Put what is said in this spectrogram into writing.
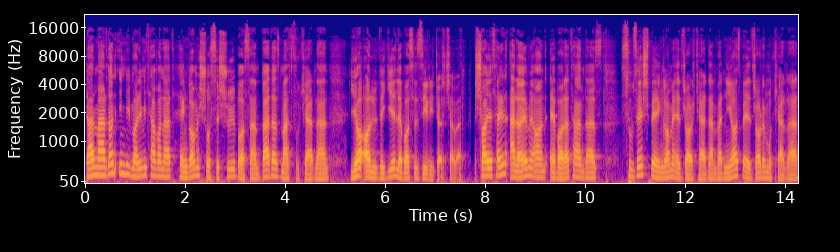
در مردان این بیماری می تواند هنگام شستشوی باسن بعد از مدفوع کردن یا آلودگی لباس زیر ایجاد شود. شایدترین علائم آن عبارتند از سوزش به هنگام ادرار کردن و نیاز به ادرار مکرر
